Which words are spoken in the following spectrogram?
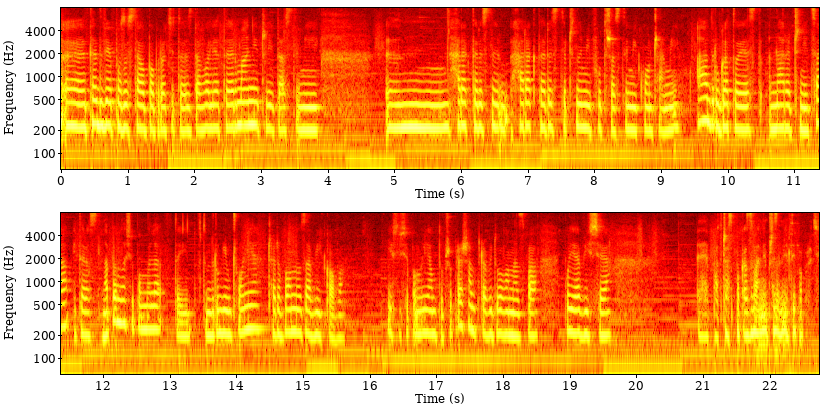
E, Te dwie pozostałe paproci to jest Davolia Termani, czyli ta z tymi ym, charakterysty, charakterystycznymi futrzastymi kłączami, a druga to jest narecznica i teraz na pewno się pomylę w, tej, w tym drugim członie czerwono-zawikowa. Jeśli się pomyliłam, to przepraszam, prawidłowa nazwa pojawi się e, podczas pokazywania przeze mnie tej paproci.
